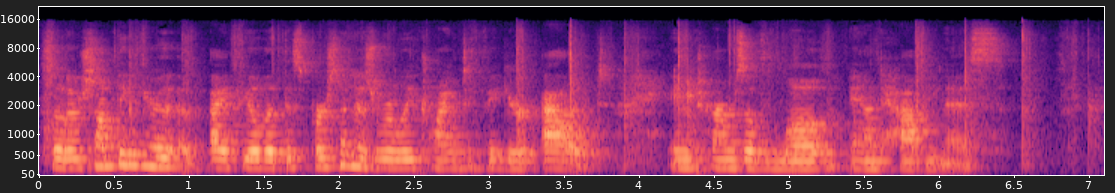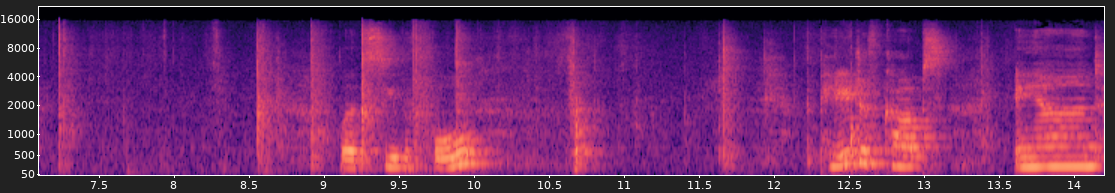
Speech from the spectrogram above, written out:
So there's something here that I feel that this person is really trying to figure out in terms of love and happiness. Let's see the Fool, the Page of Cups, and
